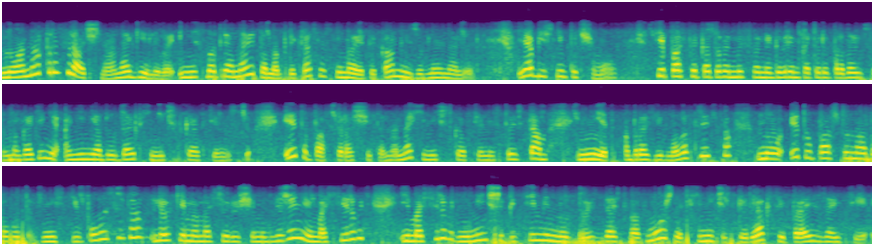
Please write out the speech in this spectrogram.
но она прозрачная, она гелевая, и несмотря на это, она прекрасно снимает и камни, и зубной налет. Я объясню почему. Те пасты, которые мы с вами говорим, которые продаются в магазине, они не обладают химической активностью. Эта паста рассчитана на химическую активность, то есть там нет абразивного средства, но эту пасту надо вот внести в полость рта легкими массирующими движениями, массировать, и массировать не меньше 5 минут, то есть дать возможность химической реакции произойти.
